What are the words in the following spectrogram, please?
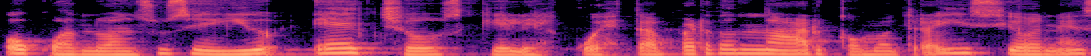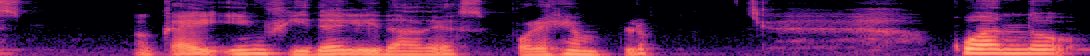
o cuando han sucedido hechos que les cuesta perdonar como traiciones, infidelidades, por ejemplo, cuando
